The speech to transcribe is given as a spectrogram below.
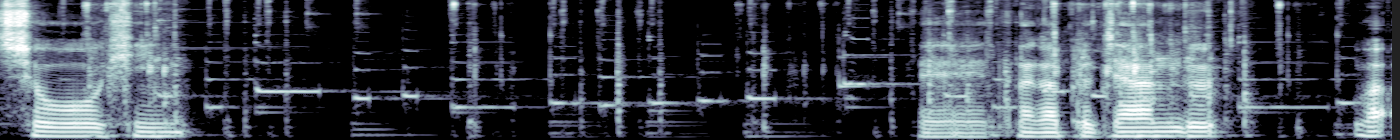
商品。えー、つながったジャンルは。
